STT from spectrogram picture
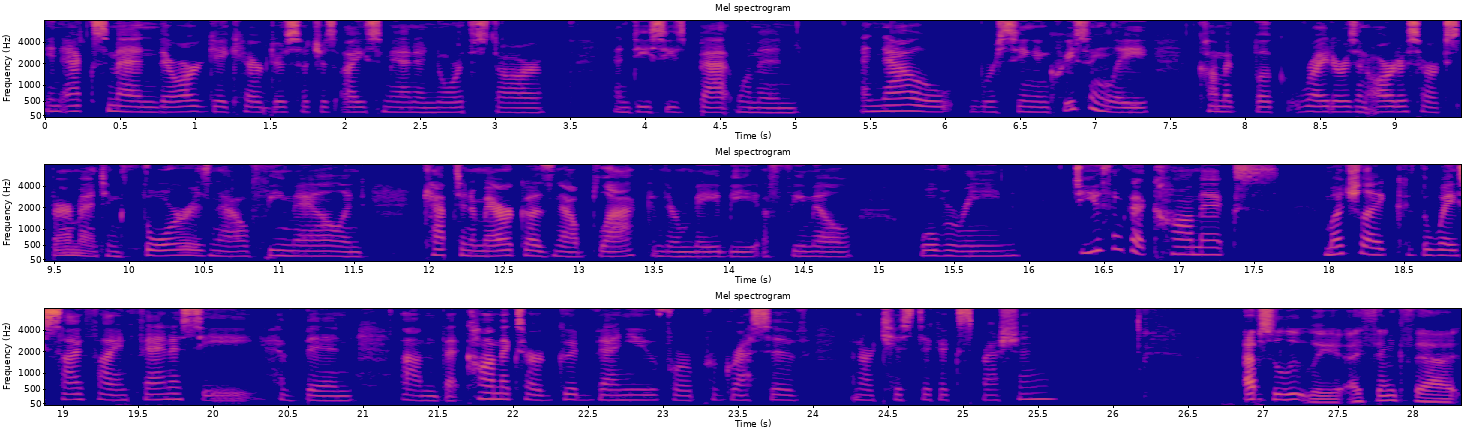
In X Men, there are gay characters such as Iceman and Northstar, and DC's Batwoman. And now we're seeing increasingly comic book writers and artists are experimenting. Thor is now female, and Captain America is now black, and there may be a female Wolverine. Do you think that comics, much like the way sci fi and fantasy have been, um, that comics are a good venue for progressive and artistic expression? Absolutely. I think that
